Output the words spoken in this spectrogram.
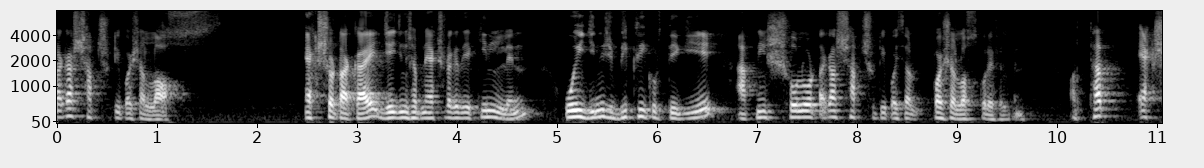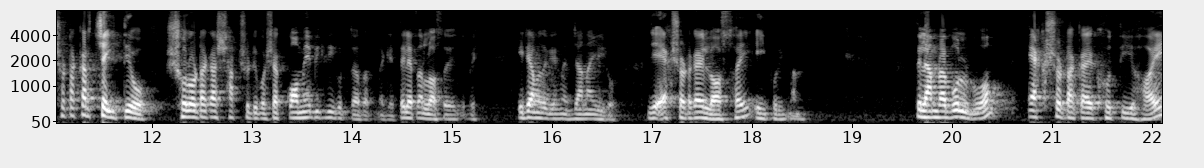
টাকা সাতষট্টি পয়সা লস একশো টাকায় যেই জিনিস আপনি একশো টাকা দিয়ে কিনলেন, ওই জিনিস বিক্রি করতে গিয়ে আপনি ষোলো টাকা সাতষট্টি পয়সা পয়সা লস করে ফেলবেন। অর্থাৎ একশো টাকার চাইতেও ষোলো টাকা সাতষট্টি পয়সা কমে বিক্রি করতে হবে আপনাকে, তাহলে আপনার লস হয়ে যাবে। এটা আমাদেরকে এখানে জানাইলো যে একশো টাকায় লস হয় এই পরিমাণ। তাহলে আমরা বলব একশো টাকায় ক্ষতি হয়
